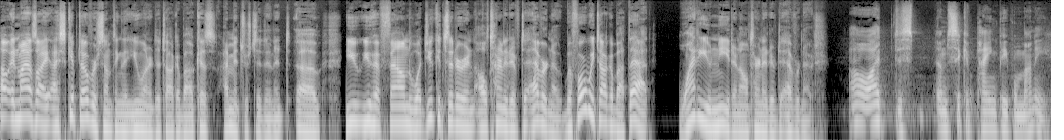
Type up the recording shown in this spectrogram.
Oh, and Miles, I, I skipped over something that you wanted to talk about because I'm interested in it. Uh, you you have found what you consider an alternative to Evernote. Before we talk about that, why do you need an alternative to Evernote? Oh, I just I'm sick of paying people money.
